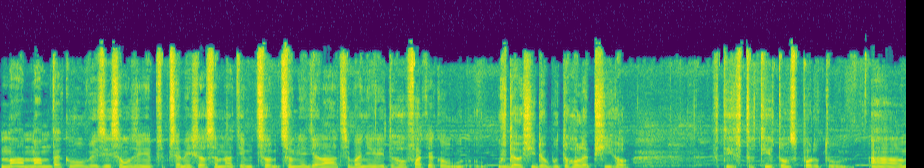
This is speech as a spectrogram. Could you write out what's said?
Mám, mám takovou vizi, samozřejmě přemýšlel jsem nad tím, co, co mě dělá třeba někdy toho fakt jako už delší dobu toho lepšího v, tý, v, tý, v tom sportu. A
